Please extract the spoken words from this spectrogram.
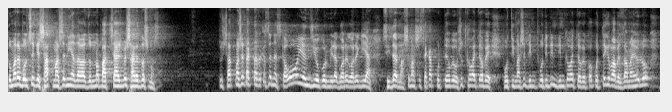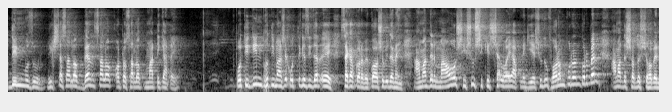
তোমারে বলছে কি, সাত মাসে নিয়ে যাওয়ার জন্য বাচ্চা আসবে সাড়ে দশ মাসে? তুই সাত মাসে ডাক্তারের কাছে নেসকা ওই এনজিও কর্মীরা ঘরে ঘরে গিয়া সিজার মাসে মাসে চেক করতে হবে, ওষুধ খাওয়াইতে হবে, প্রতি মাসে ডিম প্রতিদিন ডিম খাওয়াইতে হবে। ক- কোত্থেকে পাবে? জামাই হলো দিন মজুর, রিক্সা চালক, ভ্যান চালক, অটো চালক, মাটি কাটে। প্রতিদিন প্রতি মাসে কোত্থেকে সিজার এই চেক আপ করাবে? কোনো অসুবিধা নাই। আমাদের মাও শিশু চিকিৎসালয়ে আপনি গিয়ে শুধু ফর্ম পূরণ করবেন, আমাদের সদস্য হবেন।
